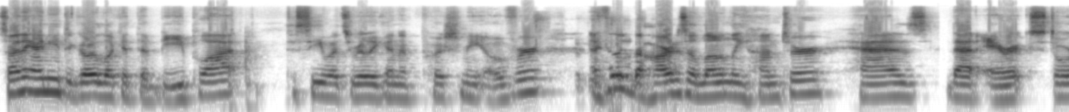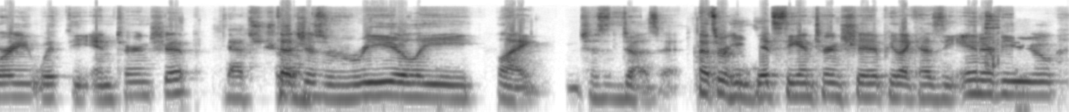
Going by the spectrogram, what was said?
So I think I need to go look at the B plot to see what's really going to push me over. I feel like The Heart is a Lonely Hunter has that Eric story with the internship That's true. that just really like just does it. That's where he gets the internship. He like has the interview and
